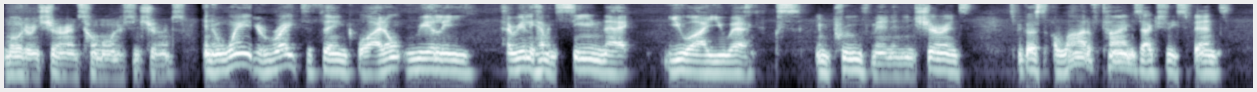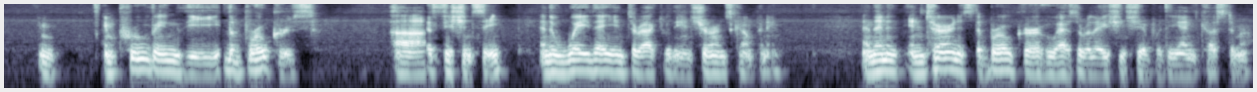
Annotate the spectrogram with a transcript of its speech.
motor insurance, homeowners insurance. In a way, you're right to think, well, I don't really, I really haven't seen that UI UX improvement in insurance, it's because a lot of time is actually spent in improving the, the broker's uh, efficiency and the way they interact with the insurance company. And then in, in, turn, it's the broker who has the relationship with the end customer.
